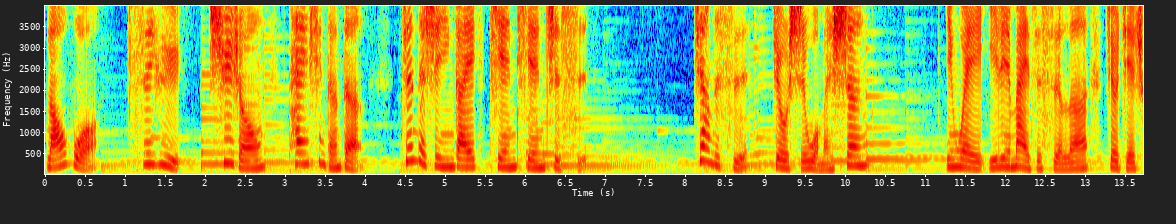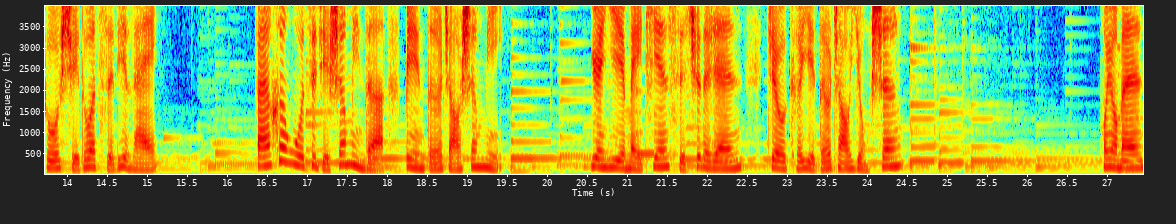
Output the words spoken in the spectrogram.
老我、私欲、虚荣、贪心等等，真的是应该天天致死。这样的死。就使我们生，因为一粒麦子死了，就结出许多子粒来。凡恨恶自己生命的，并得着生命，愿意每天死去的人，就可以得着永生。朋友们，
